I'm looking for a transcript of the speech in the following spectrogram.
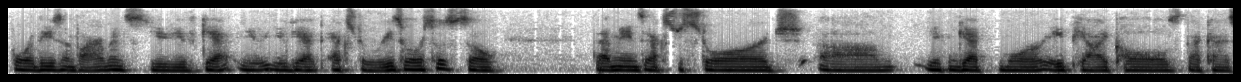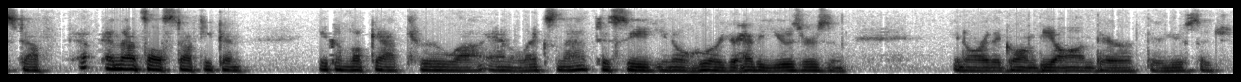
for these environments, you you get you you get extra resources. So that means extra storage. Um, you can get more API calls, that kind of stuff, and that's all stuff you can you can look at through uh, analytics and that to see you know who are your heavy users and you know are they going beyond their their usage.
